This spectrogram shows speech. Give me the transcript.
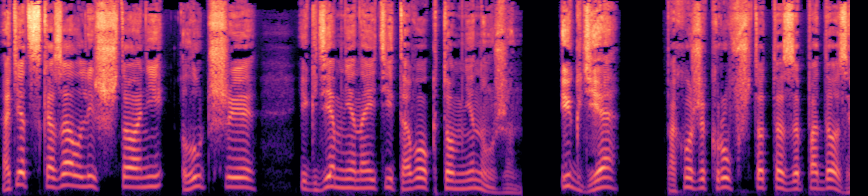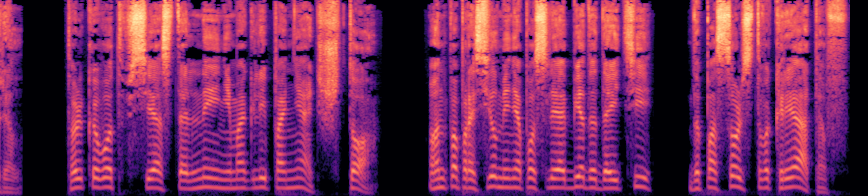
Отец сказал лишь, что они лучшие, и где мне найти того, кто мне нужен. И где? Похоже, Круф что-то заподозрил. Только вот все остальные не могли понять, что. Он попросил меня после обеда дойти до посольства креатов,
